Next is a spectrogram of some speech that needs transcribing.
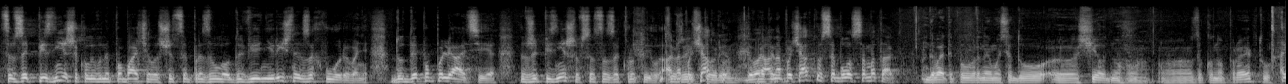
Це вже пізніше, коли вони побачили, що це призвело до венеричних захворювань, до депопуляції. Вже пізніше все це закрутили. Це а на початку. Давайте- а на початку все було саме так. Давайте повернемося до е, ще одного е, законопроекту. А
